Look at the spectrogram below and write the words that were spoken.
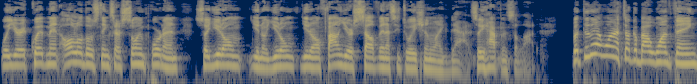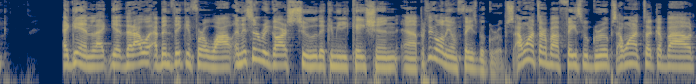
with your equipment. All of those things are so important so you don't you know you don't you don't find yourself in a situation like that. So it happens a lot. But today i want to talk about one thing again like yeah, that i w- i've been thinking for a while and it's in regards to the communication uh, particularly on facebook groups. I want to talk about facebook groups. I want to talk about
